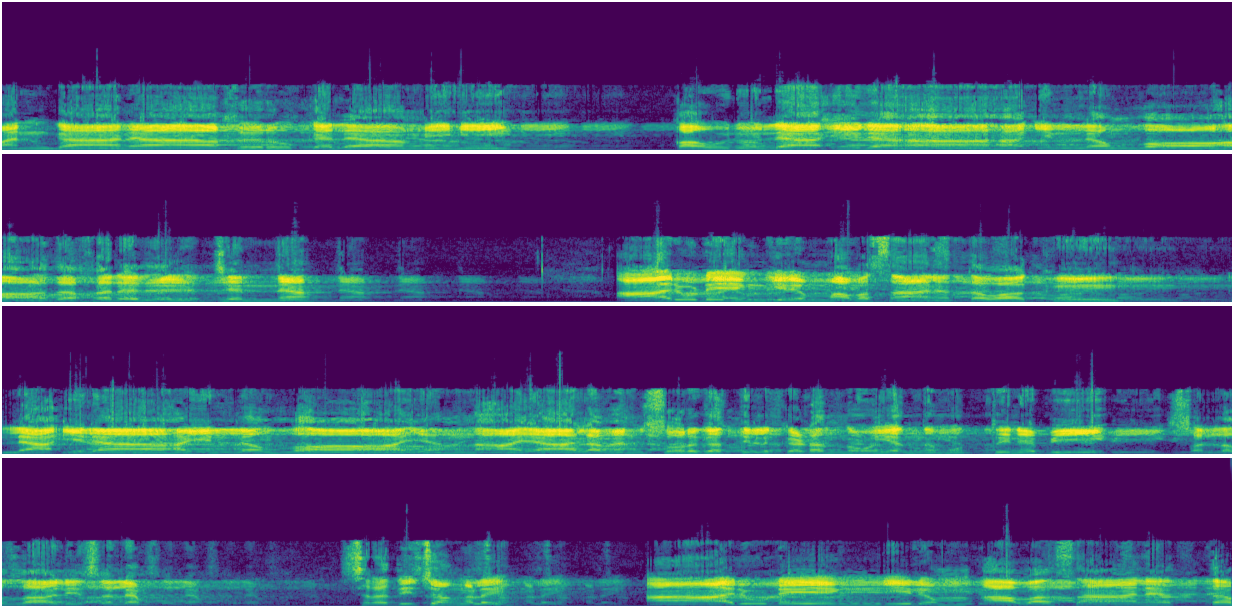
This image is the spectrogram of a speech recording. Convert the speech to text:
മൻകാനാഹിറു കലാമിഹി قول لا إله إلا الله دخل الجنة ആരുടെയെങ്കിലും അവസാനത്തെ വാക്ക് ലാ ഇലാഹ ഇല്ലല്ലാ എന്നായാൽ അവൻ സ്വർഗത്തിൽ കിടന്നു എന്ന് മുത്തുനബി സല്ലല്ലാഹു അലൈഹി വസല്ലം ശ്രദ്ധിച്ചോ നിങ്ങള് ആരുടെയെങ്കിലും അവസാനത്തെ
